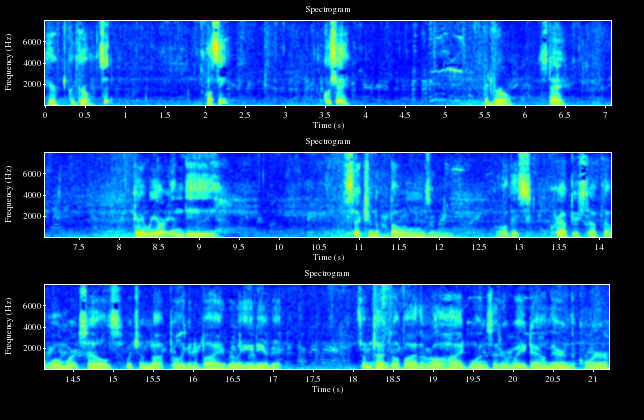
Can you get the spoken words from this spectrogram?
Here. Good girl. Sit. I'll see. Couche. Good girl. Stay. Okay, we are in the section of bones and all this crappy stuff that Walmart sells, which I'm not probably going to buy really any of it. Sometimes I'll buy the rawhide ones that are way down there in the corner.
